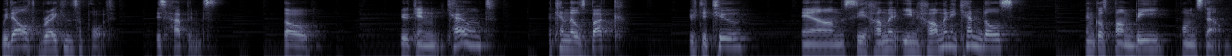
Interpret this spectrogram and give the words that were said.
Without breaking support, this happens. So you can count the candles back 52 and see how many in how many candles Senko span B points down.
